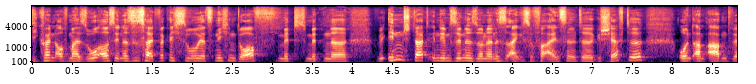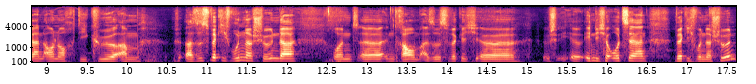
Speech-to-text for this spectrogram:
die können auch mal so aussehen. Das ist halt wirklich so jetzt nicht ein Dorf mit, mit einer Innenstadt in dem Sinne, sondern es ist eigentlich so vereinzelte Geschäfte. Und am Abend werden auch noch die Kühe am, also es ist wirklich wunderschön da und äh, ein Traum. Also es ist wirklich äh, Indischer Ozean, wirklich wunderschön.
